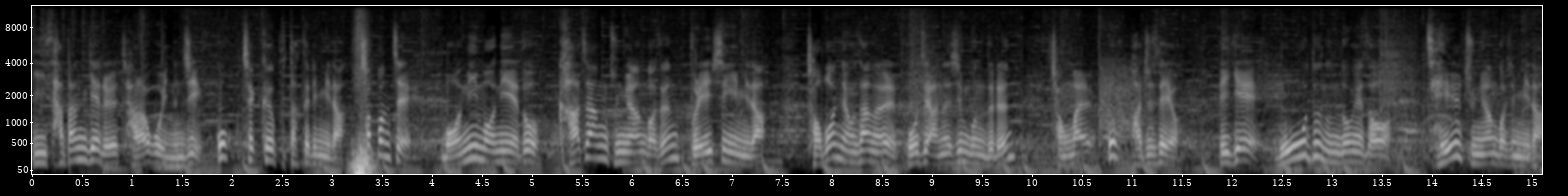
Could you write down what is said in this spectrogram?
이 4단계를 잘하고 있는지 꼭 체크 부탁드립니다. 첫 번째, 뭐니 뭐니 해도 가장 중요한 것은 bracing입니다. 저번 영상을 보지 않으신 분들은 정말 꼭 봐주세요. 이게 모든 운동에서 제일 중요한 것입니다.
